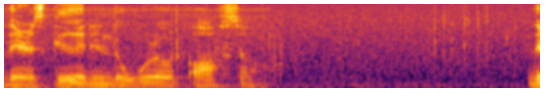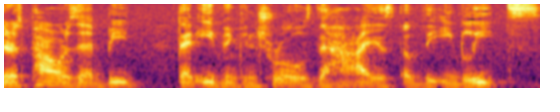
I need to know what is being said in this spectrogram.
there's good in the world also. There's powers that be that even controls the highest of the elites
